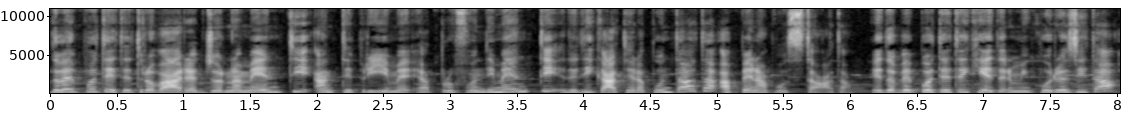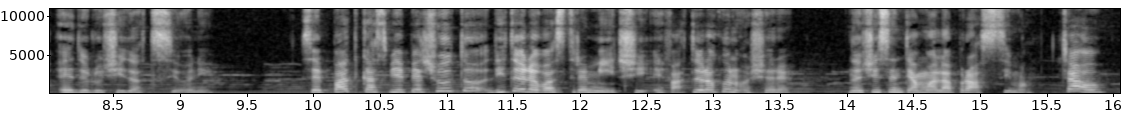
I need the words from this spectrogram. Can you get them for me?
dove potete trovare aggiornamenti, anteprime e approfondimenti dedicati alla puntata appena postata e dove potete chiedermi curiosità e delucidazioni. Se il podcast vi è piaciuto, ditelo ai vostri amici e fatelo conoscere. Noi ci sentiamo alla prossima. Ciao!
